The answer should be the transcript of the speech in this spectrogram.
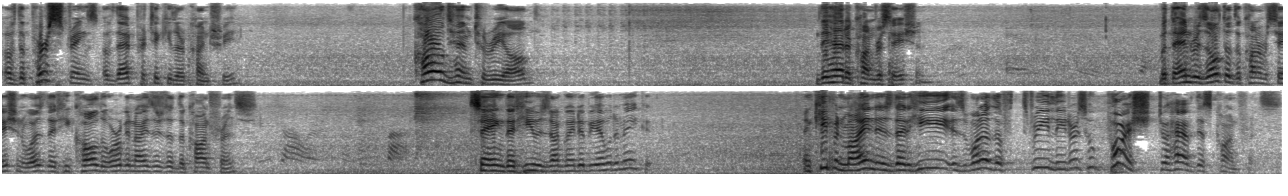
of the purse strings of that particular country called him to Riyadh they had a conversation. But the end result of the conversation was that he called the organizers of the conference saying that he was not going to be able to make it. And keep in mind is that he is one of the three leaders who pushed to have this conference.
